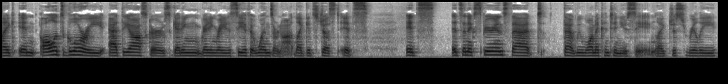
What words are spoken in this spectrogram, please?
like in all its glory at the Oscars, getting getting ready to see if it wins or not. Like it's just it's it's it's an experience that that we want to continue seeing. Like just really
